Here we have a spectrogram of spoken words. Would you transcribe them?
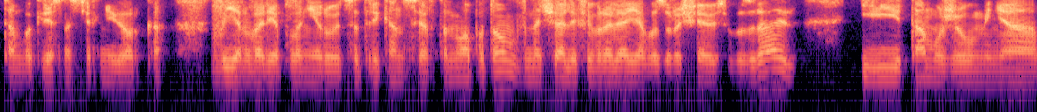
там в окрестностях Нью-Йорка, в январе планируется три концерта. Ну а потом в начале февраля я возвращаюсь в Израиль, и там уже у меня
